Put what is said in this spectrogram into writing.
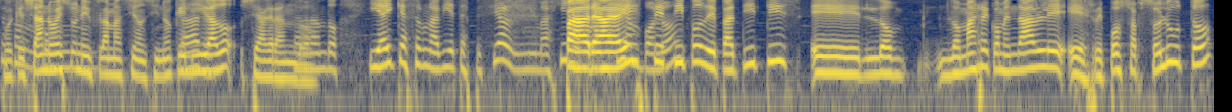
porque ya no es una un- inflamación, sino que Claro. el hígado se Se agrandó. Y hay que hacer una dieta especial, me imagino. Para tiempo, este ¿no? tipo de hepatitis, eh, lo, lo más recomendable es reposo absoluto,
